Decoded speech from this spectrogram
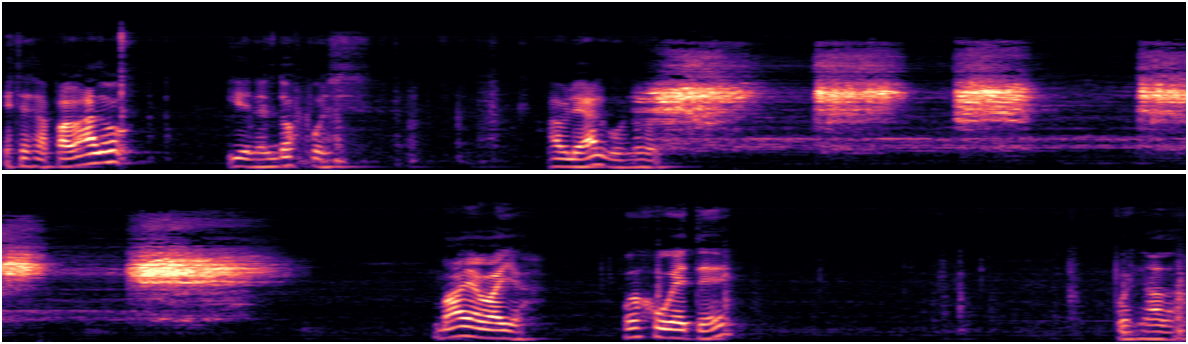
Este es apagado. Y en el 2 pues. Hable algo, ¿no? Vaya, vaya. Buen juguete, ¿eh? Pues nada.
